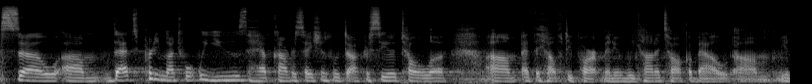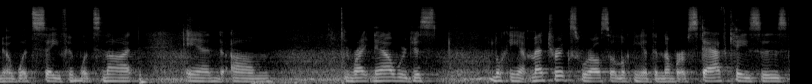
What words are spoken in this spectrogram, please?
So um, that's pretty much what we use, I have conversations with Dr. Ciotola um, at the Health Department, and we kind of talk about, um, you know, what's safe and what's not. And um, Right now, we're just looking at metrics. We're also looking at the number of staff cases.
